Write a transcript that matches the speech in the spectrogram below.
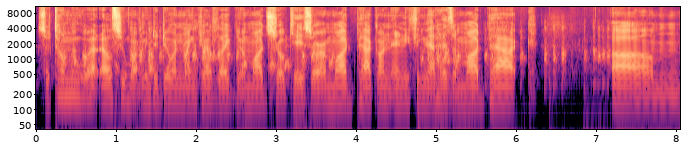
So tell me what else you want me to do in Minecraft, like a mod showcase or a mod pack on anything that has a mod pack. Um.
